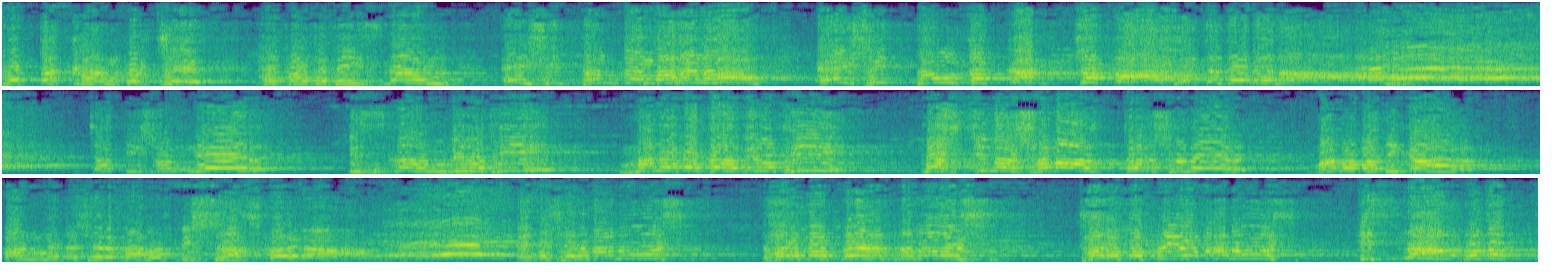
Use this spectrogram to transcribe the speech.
প্রত্যাখ্যান করছে। হেফাজতে ইসলাম এই সিদ্ধান্ত মানে না, এই সিদ্ধান্ত কার্যকর হতে দেবে না। জাতিসংঘের ইসলাম বিরোধী, মানবতা বিরোধী পশ্চিমা সমাজ দর্শনের মানবাধিকার বাংলাদেশের মানুষ বিশ্বাস করে না। এদেশের মানুষ, ধর্মপ্রাণ মানুষ, ধর্মপ্রিয় মানুষ, ইসলাম প্রদত্ত,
